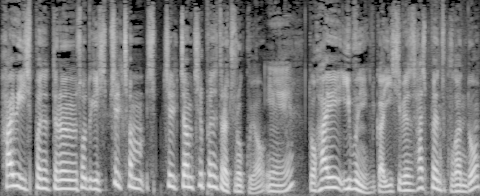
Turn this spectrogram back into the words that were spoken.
하위 20%는 소득이 17점 17.7%나 줄었고요. 예. 또 하위 2분위 그러니까 20에서 40% 구간도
